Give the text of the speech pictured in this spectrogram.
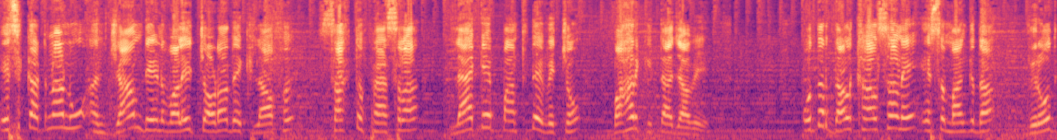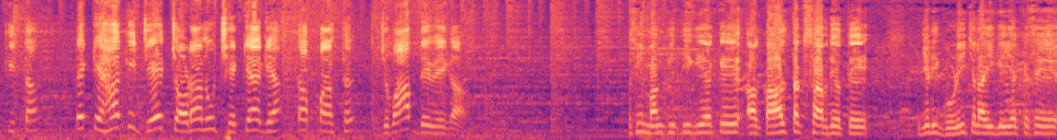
ਇਸ ਘਟਨਾ ਨੂੰ ਅੰਜਾਮ ਦੇਣ ਵਾਲੇ ਚੌੜਾ ਦੇ ਖਿਲਾਫ ਸਖਤ ਫੈਸਲਾ ਲੈ ਕੇ ਪੰਥ ਦੇ ਵਿੱਚੋਂ ਬਾਹਰ ਕੀਤਾ ਜਾਵੇ। ਉਧਰ ਦਲ ਖਾਲਸਾ ਨੇ ਇਸ ਮੰਗ ਦਾ ਵਿਰੋਧ ਕੀਤਾ ਤੇ ਕਿਹਾ ਕਿ ਜੇ ਚੌੜਾ ਨੂੰ ਛੇਕਿਆ ਗਿਆ ਤਾਂ ਪੰਥ ਜਵਾਬ ਦੇਵੇਗਾ। ਅਸੀਂ ਮੰਗ ਕੀਤੀ ਗਈ ਹੈ ਕਿ ਅਕਾਲ ਤਖਤ ਸਾਹਿਬ ਦੇ ਉੱਤੇ ਜਿਹੜੀ ਗੋਲੀ ਚਲਾਈ ਗਈ ਹੈ ਕਿਸੇ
